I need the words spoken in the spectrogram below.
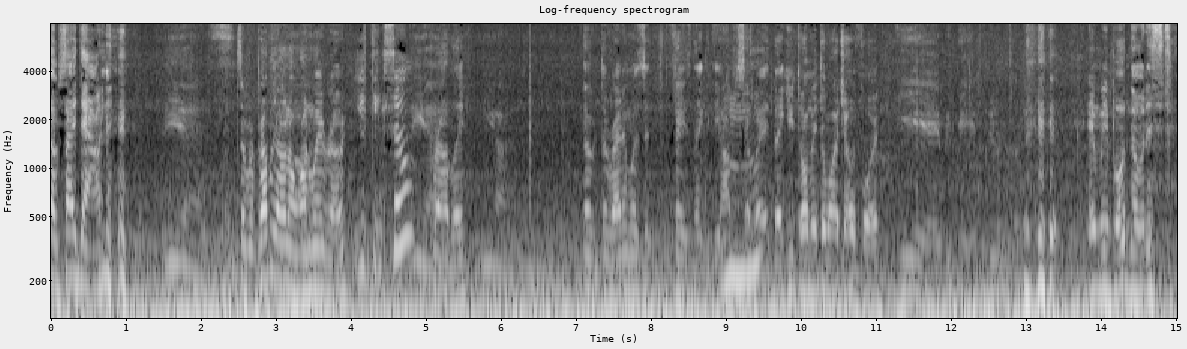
upside down. Yes. so we're probably on a one-way road. You think so? Yeah. Probably. Yeah. The, the writing was faced like the opposite mm-hmm. way. Like you told me to watch out for. Yeah, we did. and we both noticed.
